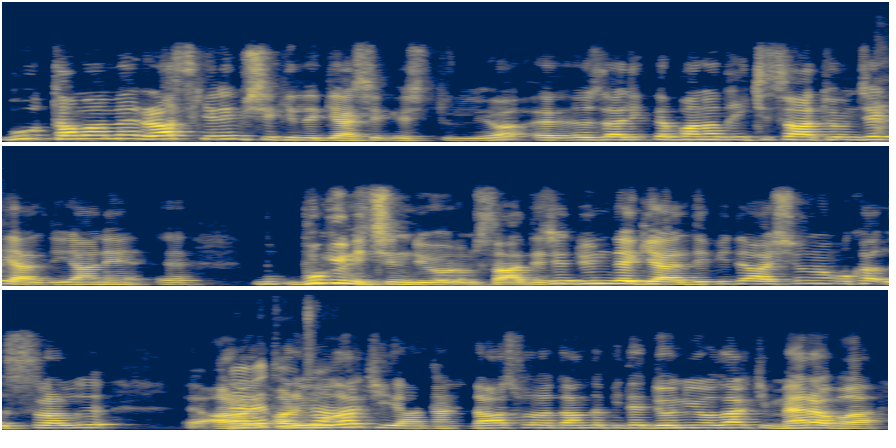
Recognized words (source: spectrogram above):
bu tamamen rastgele bir şekilde gerçekleştiriliyor. E, özellikle bana da iki saat önce geldi yani e, bu- bugün için diyorum sadece. Dün de geldi bir de Ayşenur Hanım o kadar ısrarlı e, ara- Evet hocam. arıyorlar ki yani hani daha sonradan da bir de dönüyorlar ki merhaba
